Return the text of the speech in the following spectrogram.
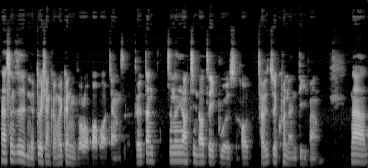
那甚至你的对象可能会跟你搂搂抱抱这样子，可是当真的要进到这一步的时候，才是最困难的地方。那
